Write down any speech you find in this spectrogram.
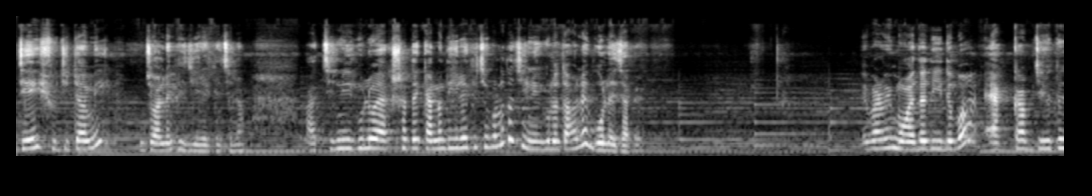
যেই সুজিটা আমি জলে ভিজিয়ে রেখেছিলাম। আর চিনিগুলো একসাথে কেন দিয়ে রেখেছি বলো তো? চিনিগুলো তাহলে গলে যাবে। এবার আমি ময়দা দিয়ে দেবো। এক কাপ যেহেতু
